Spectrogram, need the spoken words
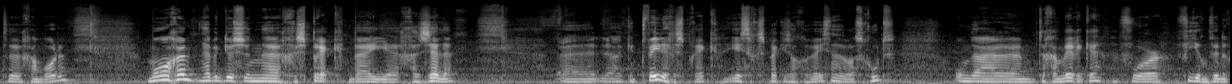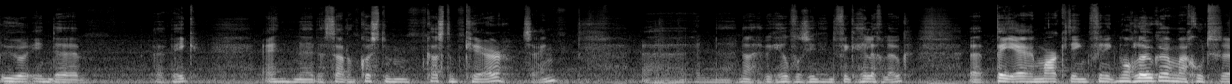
te gaan worden. Morgen heb ik dus een uh, gesprek bij uh, Gazelle. Uh, een tweede gesprek. Het eerste gesprek is al geweest en dat was goed. Om daar te gaan werken voor 24 uur in de week. En dat zou dan custom, custom care zijn. en nou, daar heb ik heel veel zin in. Dat vind ik heel erg leuk. Uh, PR marketing vind ik nog leuker, maar goed, uh,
